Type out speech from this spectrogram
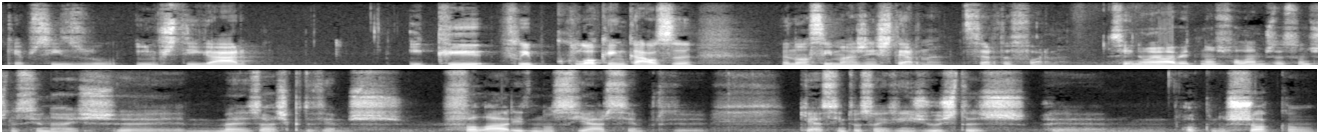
que é preciso investigar e que, Filipe, coloca em causa a nossa imagem externa, de certa forma. Sim, não é hábito nós falarmos de assuntos nacionais, eh, mas acho que devemos falar e denunciar sempre que há situações injustas uh, ou que nos chocam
